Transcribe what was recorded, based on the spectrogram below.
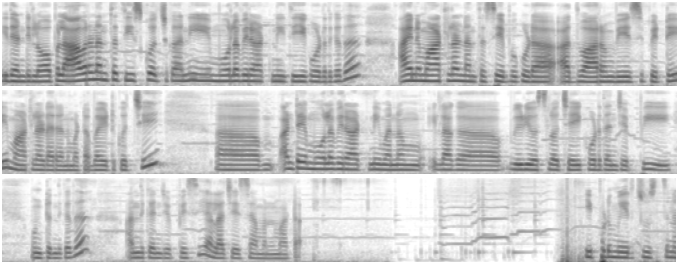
ఇదండి లోపల ఆవరణ అంతా తీసుకోవచ్చు కానీ మూల విరాట్ని తీయకూడదు కదా. ఆయన మాట్లాడినంతసేపు కూడా ఆ ద్వారం వేసి పెట్టి మాట్లాడారనమాట బయటకు వచ్చి అంటే మూల విరాట్ని మనం ఇలాగా వీడియోస్లో చేయకూడదని చెప్పి ఉంటుంది కదా? అందుకని చెప్పేసి అలా చేసామన్నమాట ఇప్పుడు మీరు చూస్తున్న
